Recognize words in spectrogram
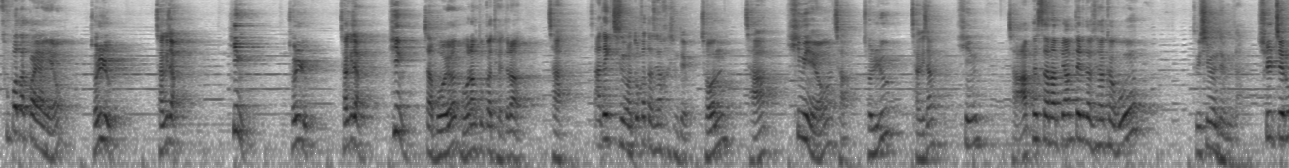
손바닥 방향이에요. 전류. 자기장. 힘. 전류. 자기장. 힘. 자 뭐예요? 뭐랑 똑같아 얘들아? 자 싸대기 치는 거랑 똑같다 생각하시면 돼요. 전, 자, 힘이에요. 자 전류, 자기장, 힘 자 앞에 사람 뺨 때리다 생각하고 드시면 됩니다. 실제로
